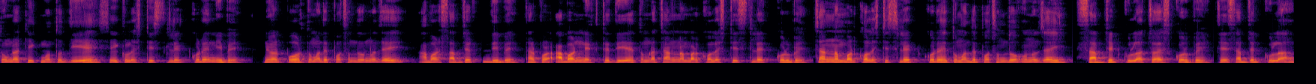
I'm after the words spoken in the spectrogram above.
তোমরা ঠিক মতো দিয়ে সেই কলেজটি সিলেক্ট করে নিবে। নেওয়ার পর তোমাদের পছন্দ অনুযায়ী আবার সাবজেক্ট দিবে। তারপর আবার নেক্সটে দিয়ে তোমরা চার নাম্বার কলেজটি সিলেক্ট করবে। চার নাম্বার কলেজটি সিলেক্ট করে তোমাদের পছন্দ অনুযায়ী সাবজেক্টগুলো চয়েস করবে। যে সাবজেক্টগুলা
